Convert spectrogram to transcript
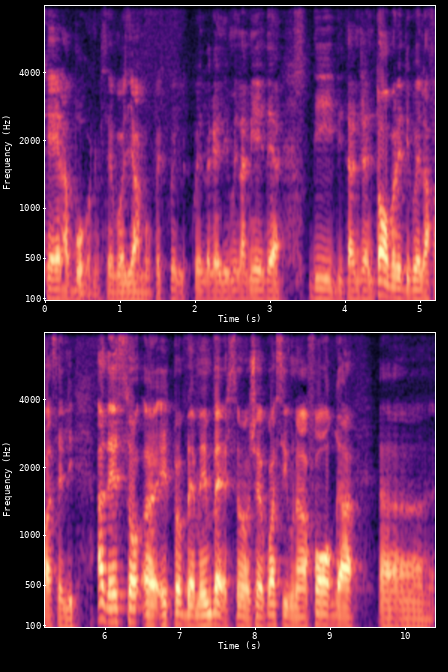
che era buono, se vogliamo, per quel, quella che è la mia idea di, di Tangentopoli, di quella fase lì. Adesso eh, il problema è inverso, no? cioè quasi una foga eh,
